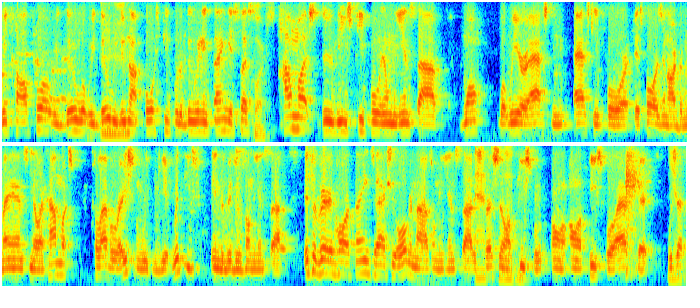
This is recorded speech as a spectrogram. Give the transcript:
we call for it. We do what we do. We do not force people to do anything. It's just how much do these people on the inside want what we are asking asking for as far as in our demands, you know, and how much collaboration we can get with these individuals on the inside. It's a very hard thing to actually organize on the inside, especially on a peaceful on, on a peaceful aspect. Which that's,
